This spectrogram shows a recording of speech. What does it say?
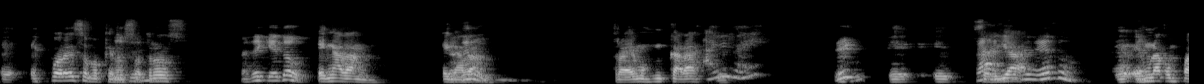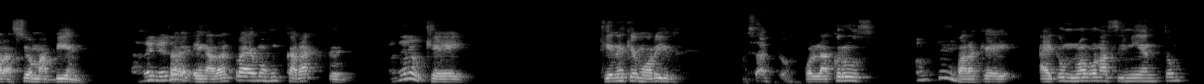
Eh, es por eso, porque No, nosotros quieto. en Adán, en. Adán, traemos un carácter. Eh, Ah, sería, ¿qué es eso? eh, es una comparación más bien. En Adán traemos un carácter que tiene que morir Exacto. por la cruz para que haya un nuevo nacimiento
